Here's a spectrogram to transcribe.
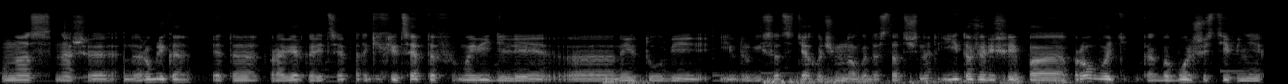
у нас наша рубрика это проверка рецептов. Таких рецептов мы видели э, на ютубе и в других соцсетях очень много достаточно. И тоже решили попробовать, как бы в большей степени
